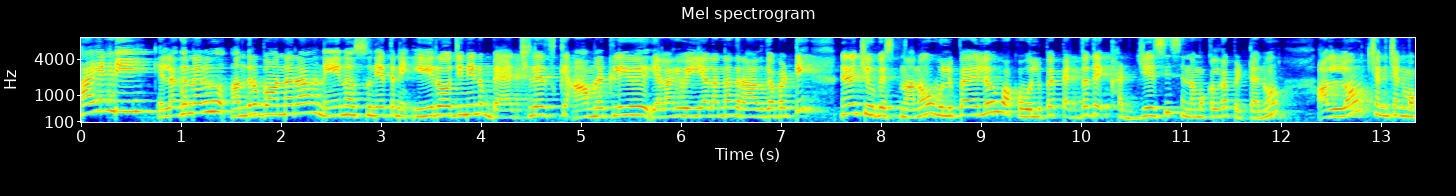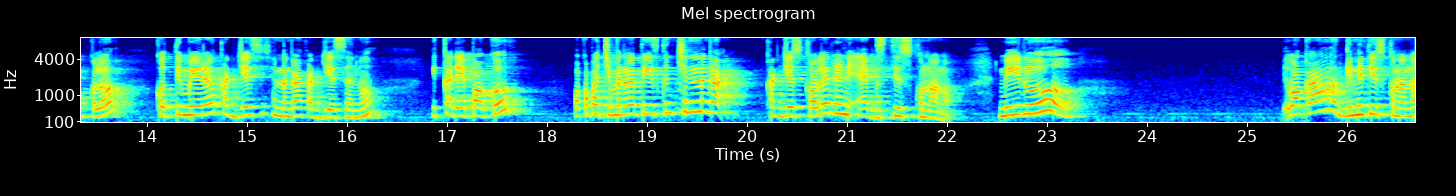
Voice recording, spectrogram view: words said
హాయ్ అండి. ఎలాగున్నారు? అందరూ బాగున్నారా? నేను సునీతని. ఈరోజు నేను బ్యాచిలర్స్కి ఆమ్లెట్లు ఎలాగ వేయాలన్నది రాదు కాబట్టి నేను చూపిస్తున్నాను. ఉల్లిపాయలు ఒక ఉల్లిపాయ పెద్దది కట్ చేసి చిన్న ముక్కలుగా పెట్టాను. అల్లం చిన్న చిన్న ముక్కలు కొత్తిమీర కట్ చేసి చిన్నగా కట్ చేశాను. ఈ కరివేపాకు ఒక పచ్చిమిరపకాయ తీసుకుని చిన్నగా కట్ చేసుకోవాలి. రెండు ఎగ్స్ తీసుకున్నాను. మీరు ఒక గిన్నె తీసుకున్నాను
